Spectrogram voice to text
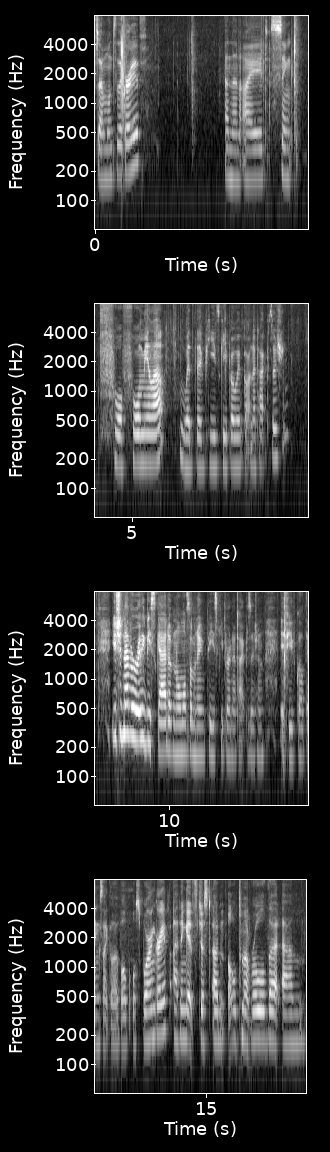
Send one to the grave. And then I'd sink for formula with the Peacekeeper we've got in attack position. You should never really be scared of normal summoning Peacekeeper in attack position if you've got things like Glowbulb or Spore Engrave. I think it's just an ultimate rule that um,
